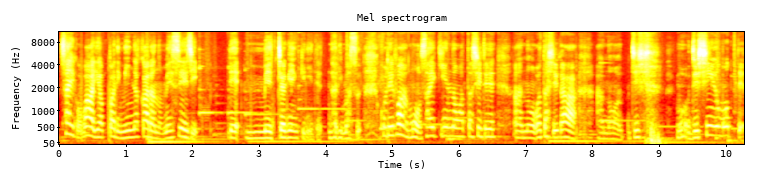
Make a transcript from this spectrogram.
最後はやっぱりみんなからのメッセージ。でめっちゃ元気になります。これはもう最近の私であの私があの自信 もう自信を持って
